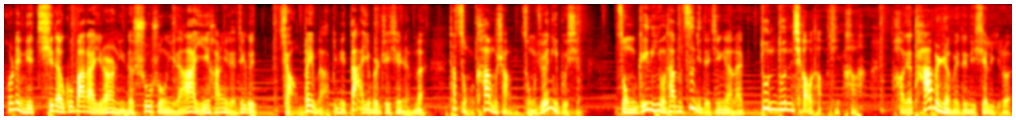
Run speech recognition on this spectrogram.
或者你的七大姑八大姨、你的叔叔、你的阿姨，还有你的这个长辈们啊，比你大一辈这些人们，他总看不上你，总觉得你不行，总给你用他们自己的经验来敦敦教导你哈，好像他们认为的那些理论。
